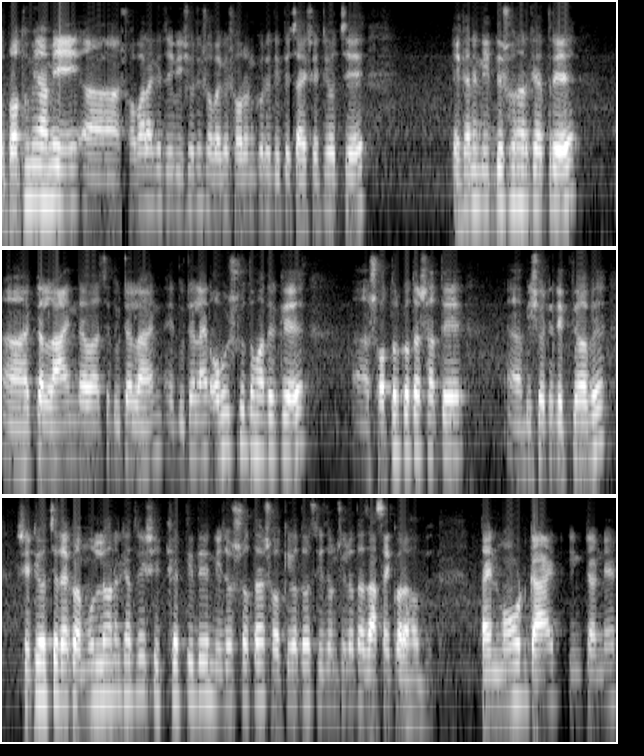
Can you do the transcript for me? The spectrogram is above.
তো প্রথমে আমি সবার আগে যে বিষয়টি সবাইকে স্মরণ করে দিতে চাই সেটি হচ্ছে, এখানে নির্দেশনার ক্ষেত্রে একটা লাইন দেওয়া আছে দুটা লাইন। এই দুটা লাইন অবশ্যই তোমাদেরকে সতর্কতার সাথে বিষয়টি দেখতে হবে। সেটি হচ্ছে দেখো, মূল্যায়নের ক্ষেত্রে শিক্ষার্থীদের নিজস্বতা, স্বকীয়তা, সৃজনশীলতা যাচাই করা হবে। তাই নোট, গাইড, ইন্টারনেট,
